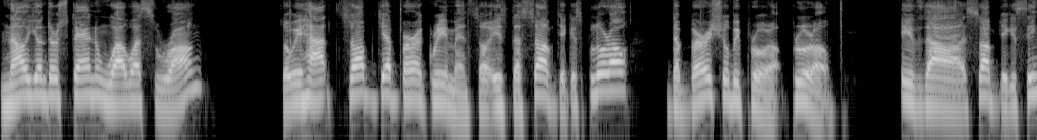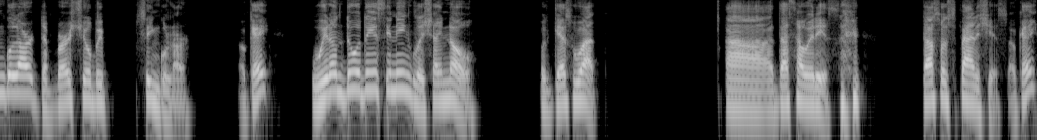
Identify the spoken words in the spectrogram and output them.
Now you understand what was wrong? So we have subject verb agreement. So it's the subject is plural, the verb should be plural. Plural. If the subject is singular, the verb should be singular. Okay? We don't do this in English, I know. But guess what? Uh, that's how it is. that's what Spanish is, okay?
